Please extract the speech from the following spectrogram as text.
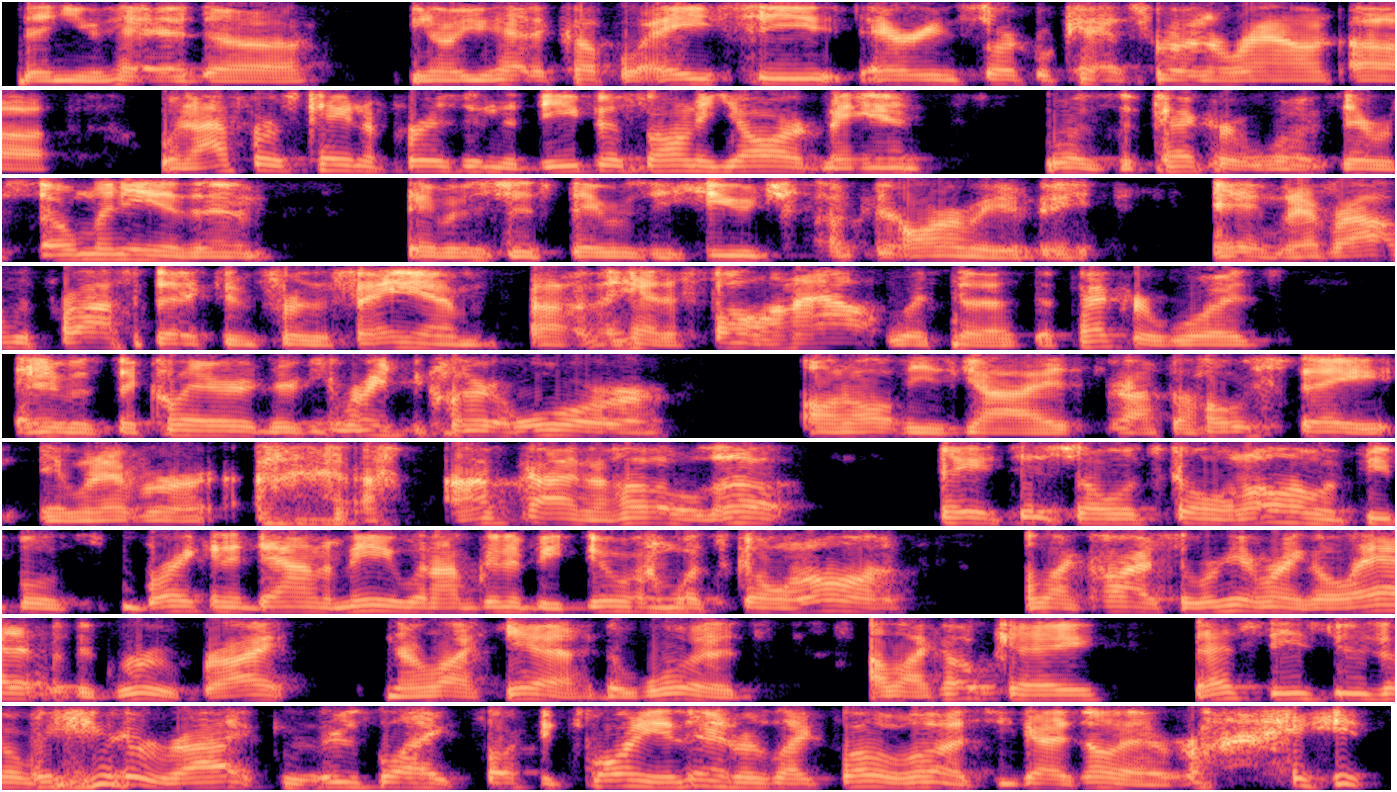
then you had uh, you know you had a couple AC Aryan Circle cats running around. Uh, when I first came to prison, the deepest on the yard, man, was the Peckerwoods. There were so many of them. It was just there was a huge fucking army of me. And whenever I was prospecting for the fam, uh, they had a falling out with the, the Peckerwoods, and it was declared they're getting ready to declare war on all these guys throughout the whole state. And whenever I'm kind of huddled up, paying attention to what's going on when people's breaking it down to me when I'm going to be doing what's going on, I'm like, all right, so we're getting ready to go at it with the group, right? And they're like, yeah, the woods. I'm like, okay, that's these dudes over here, right? Because there's like fucking 20 of them. There's like 12 of us. You guys know that, right?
